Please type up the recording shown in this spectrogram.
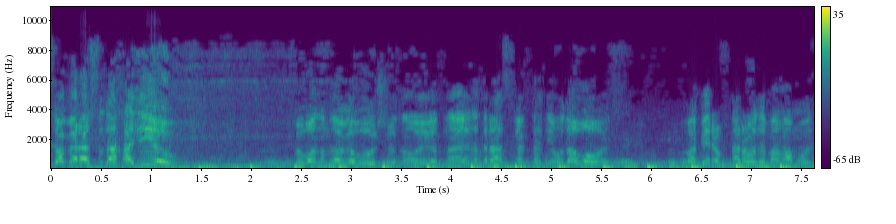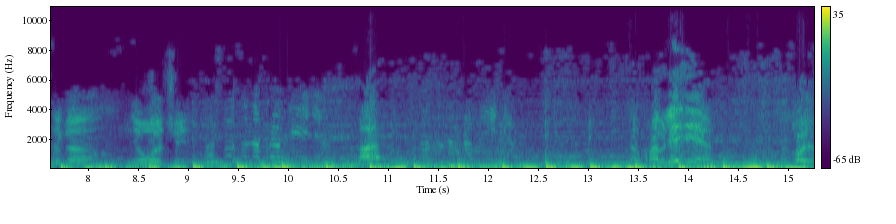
Сколько раз сюда ходил, было намного лучше, но и на этот раз как-то не удалось. Во-первых, народы, мама, музыка не очень. А что за направление? А? Что за направление? Направление? Какое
